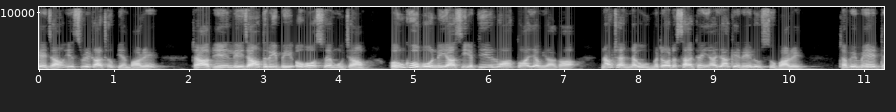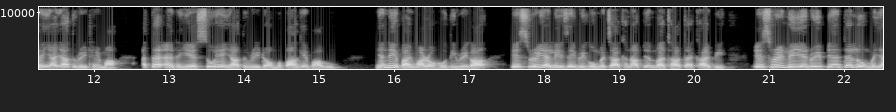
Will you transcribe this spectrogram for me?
ခဲ့ကြောင်းအစ္စရေးကထုတ်ပြန်ပါတယ်ဒါအပြင်လေကြောင်းသတိပေးအုပ်အောဆွဲမှုကြောင့်ဘုံခိုဖို့နေရာစီအပြေးအလွှားသွားရောက်ရာကနောက်ထပ်2ဦးမတော်တဆဒဏ်ရာရခဲ့တယ်လို့ဆိုပါတယ် ဒါပေမဲ့ဒဏ်ရာရသူတွေထဲမှာအသက်အန္တရာယ်စိုးရိမ်ရသူတွေတော့မပါခဲ့ပါဘူးညနေပိုင်းမှာတော့ဟိုတီတွေက အစ္စရေးရဲ့လေးစိတ်တွေကိုမကြာခဏပြတ်မှတ်ထားတိုက်ခိုက်ပြီးအစ္စရေးလေယာဉ်တွေပြန်တက်လို့မရ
